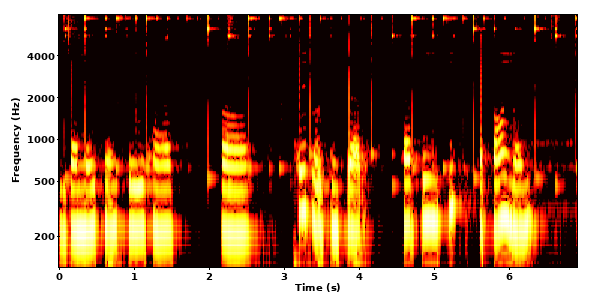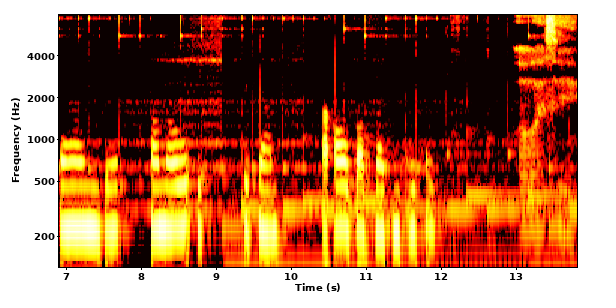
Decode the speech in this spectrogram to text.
examinations. We have uh, papers instead. Every each assignment and uh, final exam are all about writing papers. Oh, I see.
